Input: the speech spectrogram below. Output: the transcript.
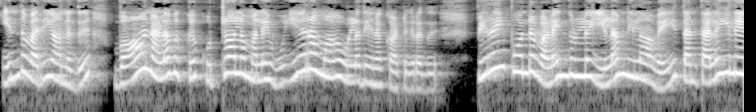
இந்த வரியானது வானளவுக்கு குற்றாலமலை உயரமாக உள்ளது என காட்டுகிறது. பிறை போன்ற வளைந்துள்ள இளம் நிலாவை தன் தலையிலே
